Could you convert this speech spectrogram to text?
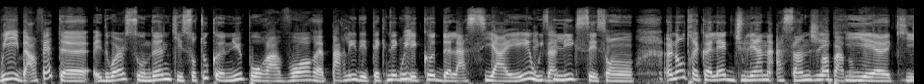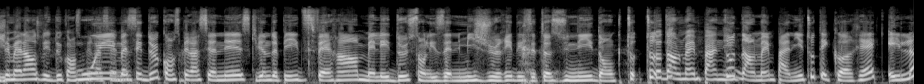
Oui, ben en fait, euh, Edward Snowden, qui est surtout connu pour avoir euh, parlé des techniques Oui. d'écoute de la CIA, WikiLeaks, c'est son un autre collègue, Julian Assange, Ah, qui euh, qui Je mélange les deux oui, conspirationnistes. ben c'est deux conspirationnistes qui viennent de pays différents, mais les deux sont les ennemis jurés des États-Unis. Donc tout, tout, Tout dans le même panier. Tout dans le même panier, tout est correct. Et là,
